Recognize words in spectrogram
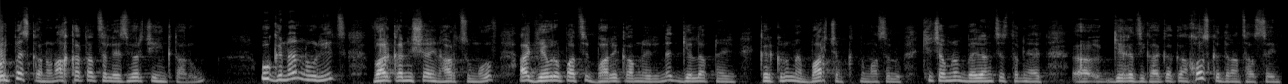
որպես կանոն աղքատացել է այս վերջի 5 տարում, ու գնա նորից վարկանիշային հարցումով այդ եվրոպացի բարեկամներին, այդ գելապներին կրկնում են բարձ չեմ գտնում ասելու, քիչ ամնում բերանից տրնի այդ գեղեցիկ հայկական խոսքը դրանց հասեին,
